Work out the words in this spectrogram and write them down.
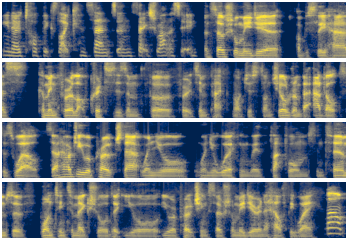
you know topics like consent and sexuality. And social media obviously has come in for a lot of criticism for for its impact not just on children but adults as well. So how do you approach that when you're when you're working with platforms in terms of wanting to make sure that you're you're approaching social media in a healthy way? Well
